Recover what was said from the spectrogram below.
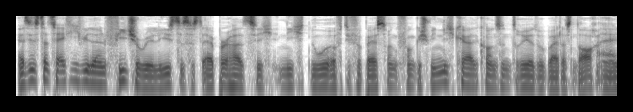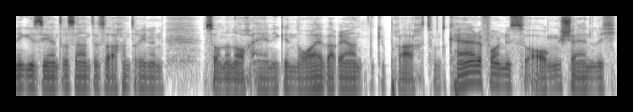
Es ist tatsächlich wieder ein Feature-Release, das heißt, Apple hat sich nicht nur auf die Verbesserung von Geschwindigkeit konzentriert, wobei da sind auch einige sehr interessante Sachen drinnen, sondern auch einige neue Varianten gebracht und keiner davon ist so augenscheinlich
